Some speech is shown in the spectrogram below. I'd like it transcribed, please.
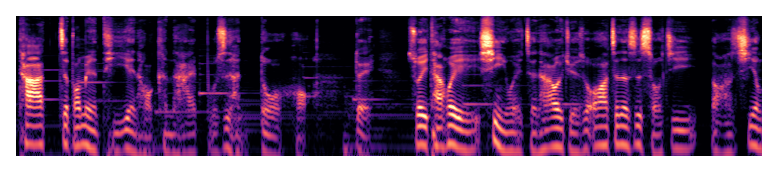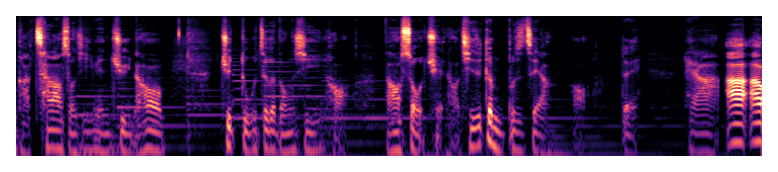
他这方面的体验哈，可能还不是很多哈。对，所以他会信以为真，他会觉得说哇，真的是手机啊，信用卡插到手机里面去，然后去读这个东西哈，然后授权哈，其实根本不是这样哈。对，哎呀啊啊，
